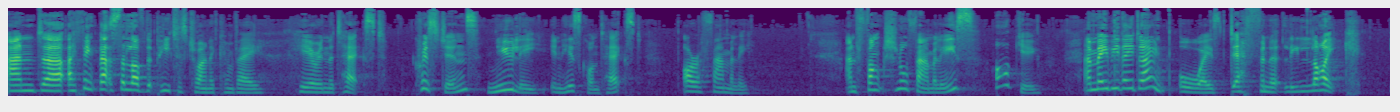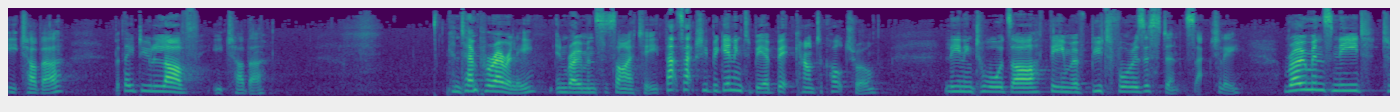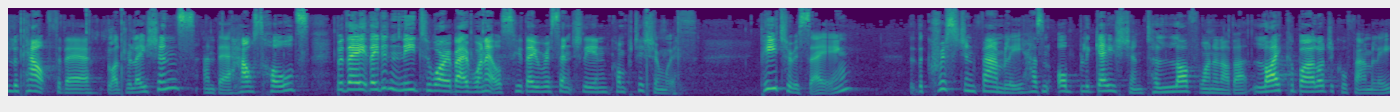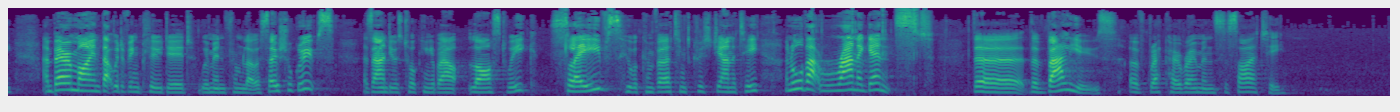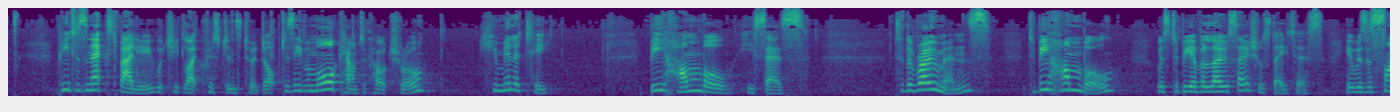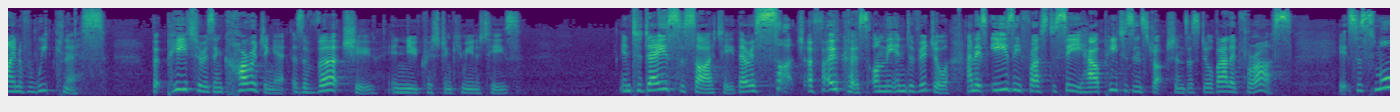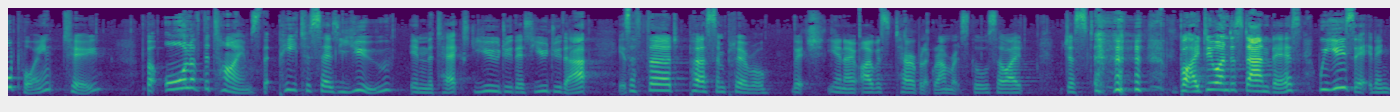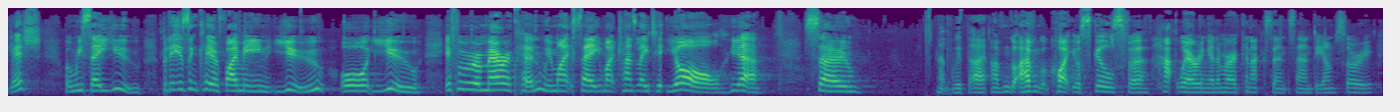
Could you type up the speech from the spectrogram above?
And uh, I think that's the love that Peter's trying to convey here in the text. Christians, newly in his context, are a family. And functional families argue. And maybe they don't always definitely like each other, but they do love each other contemporarily in Roman society, that's actually beginning to be a bit countercultural, leaning towards our theme of beautiful resistance, actually. Romans need to look out for their blood relations and their households, but they, they didn't need to worry about everyone else who they were essentially in competition with. Peter is saying that the Christian family has an obligation to love one another like a biological family. And bear in mind, that would have included women from lower social groups as Andy was talking about last week, slaves who were converting to Christianity, and all that ran against the, the values of Greco Roman society. Peter's next value, which he'd like Christians to adopt, is even more countercultural humility. Be humble, he says. To the Romans, to be humble was to be of a low social status, it was a sign of weakness. But Peter is encouraging it as a virtue in new Christian communities. In today's society, there is such a focus on the individual, and it's easy for us to see how Peter's instructions are still valid for us. It's a small point, too, but all of the times that Peter says you in the text, you do this, you do that, it's a third person plural, which, you know, I was terrible at grammar at school, so I just, but I do understand this. We use it in English when we say you, but it isn't clear if I mean you or you. If we were American, we might say, you might translate it y'all, yeah. So, with, I, haven't got, I haven't got quite your skills for hat wearing and American accents, Andy, I'm sorry.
